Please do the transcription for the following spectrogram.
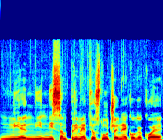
nije, ni, nisam primetio slučaj nekoga ko je e,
